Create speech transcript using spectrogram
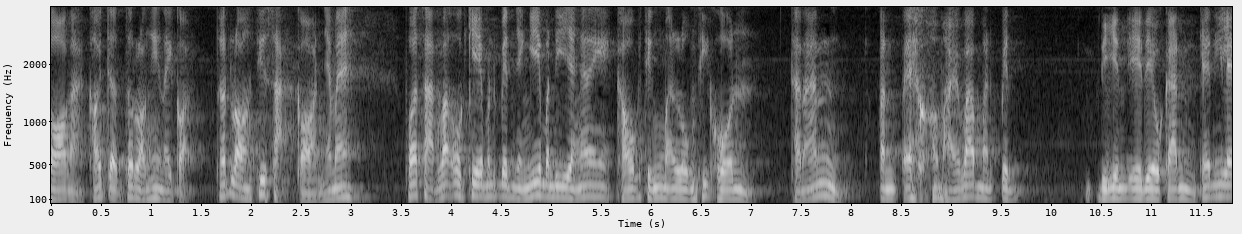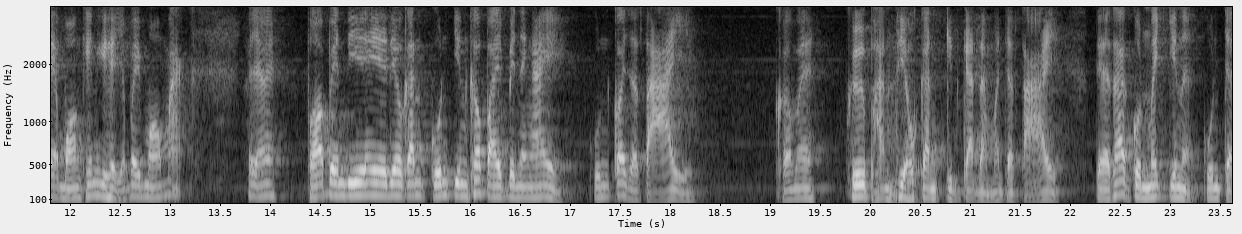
ลองอะเขาจะทดลองที่ไหนก่อน ทดลองที่สัตว์ก่อนใช่ไหมพราะสัตว์ว่าโอเคมันเป็นอย่างนี้มันดีอย่างนั้นเขาถึงมาลงที่คนท่านั้นมันแปลความหมายว่ามันเป็น DNA เดียวกัน แค่นี้แหละมองแค่นี้เถอะอย่าไปมองมากเข้าใจไหมพอเป็น DNA เดียวกันคุณกินเข้าไปเป็นยังไง คุณก็จะตายเข้าไหม คือพันธุ์เดียวกันกินกันอะมันจะตาย แต่ถ้าคุณไม่กินอะคุณจะ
